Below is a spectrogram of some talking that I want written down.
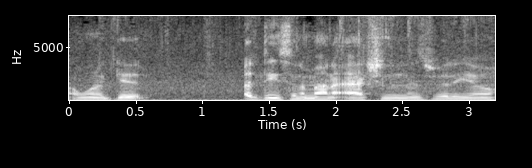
I want to get a decent amount of action in this video.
